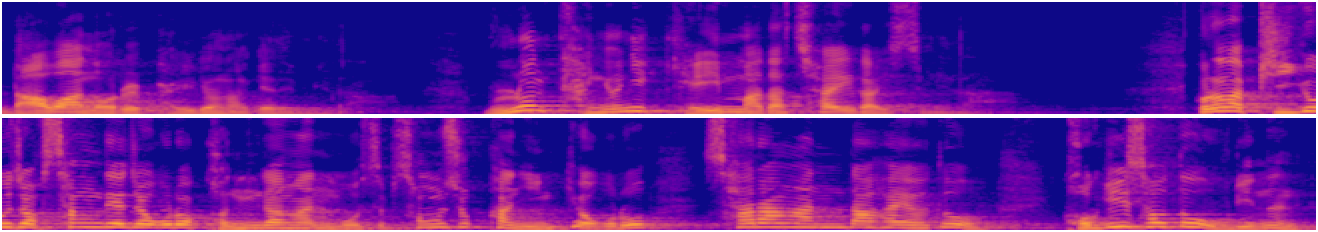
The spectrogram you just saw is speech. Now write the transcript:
나와 너를 발견하게 됩니다. 물론 당연히 개인마다 차이가 있습니다. 그러나 비교적 상대적으로 건강한 모습, 성숙한 인격으로 사랑한다 하여도 거기서도 우리는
